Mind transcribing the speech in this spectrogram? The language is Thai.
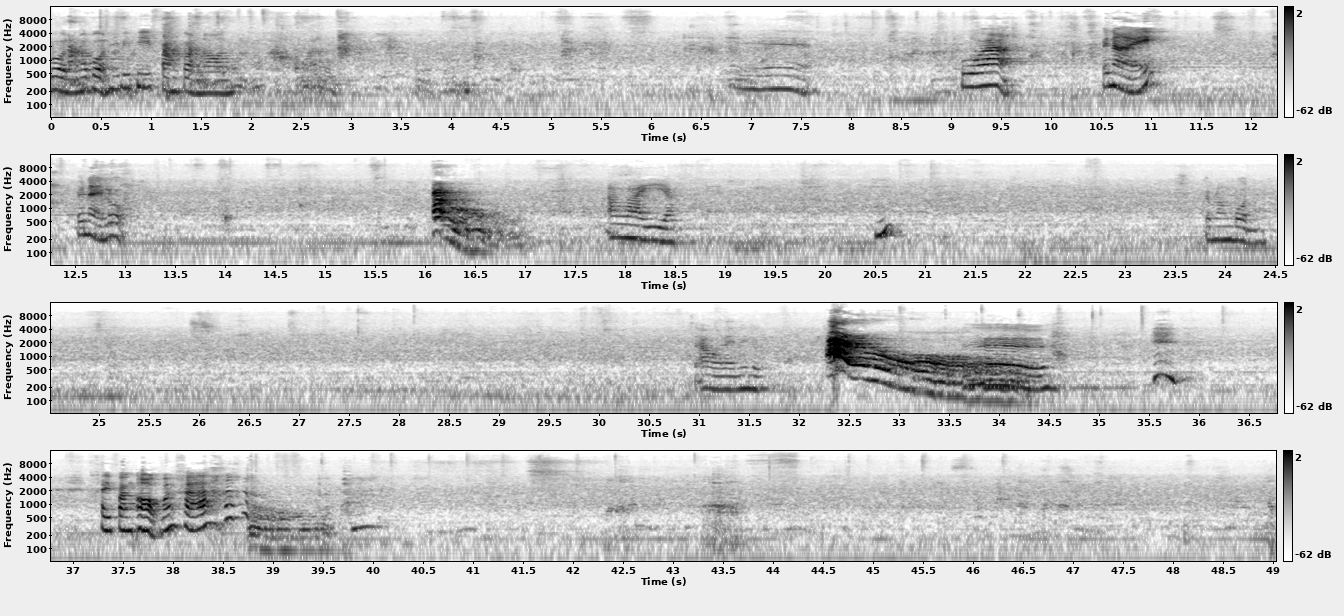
บ่นมาบ่นให้พี่ๆฟังก่อนนอนแม่กลัว ไปไหน ไปไหนลูก อะไรอะหึกำลังบ่น จะเอาอะไรไม่รู้ เออ ใค รฟังออกบ้างคะ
